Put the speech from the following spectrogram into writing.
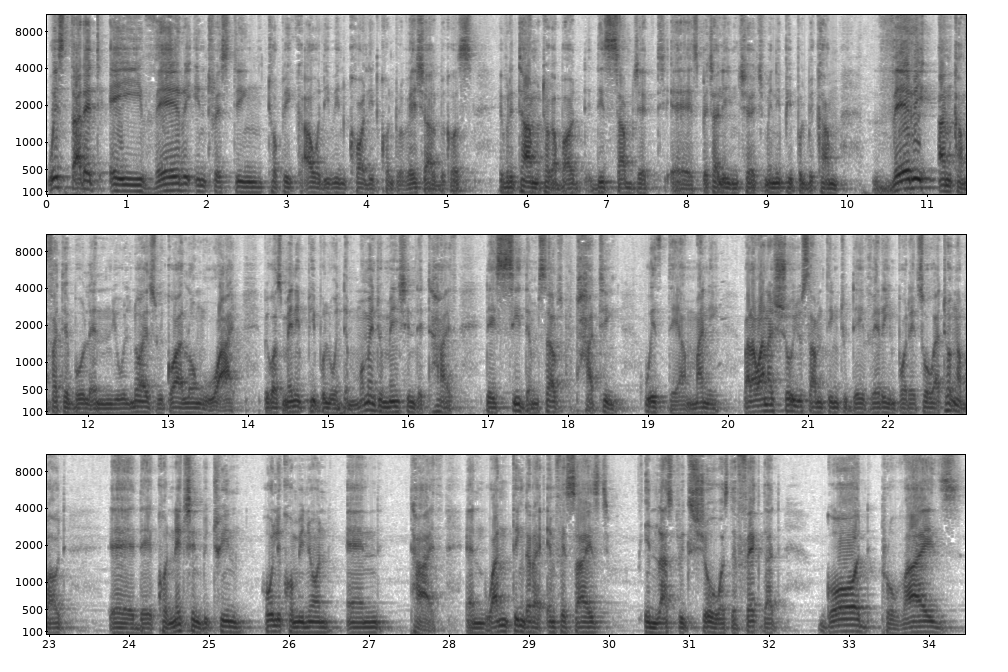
we started a very interesting topic. I would even call it controversial because every time we talk about this subject, uh, especially in church, many people become very uncomfortable, and you will know as we go along why. Because many people, with the moment you mention the tithe, they see themselves parting with their money. But I want to show you something today very important. So, we're talking about uh, the connection between Holy Communion and tithe. And one thing that I emphasized in last week's show was the fact that God provides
